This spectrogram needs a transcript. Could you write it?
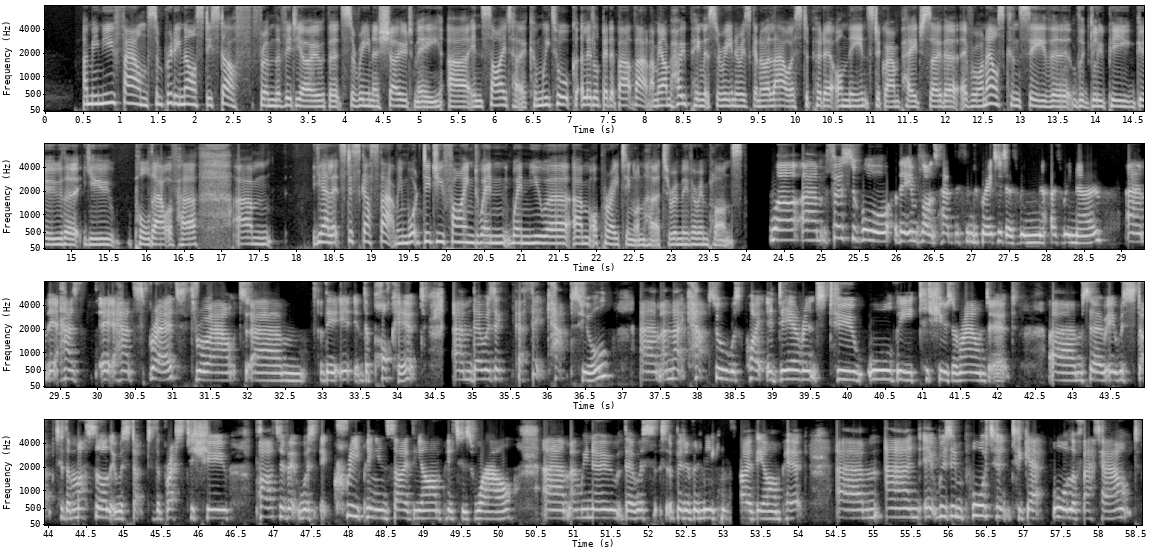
I mean, you found some pretty nasty stuff from the video that Serena showed me uh, inside her. Can we talk a little bit about that? I mean, I'm hoping that Serena is going to allow us to put it on the Instagram page so that everyone else can see the the gloopy goo that you pulled out of her. Um, yeah, let's discuss that. I mean, what did you find when when you were um, operating on her to remove her implants? Well, um, first of all, the implants had disintegrated, as we as we know. Um, it has it had spread throughout um, the the pocket. Um, there was a, a thick capsule, um, and that capsule was quite adherent to all the tissues around it. Um, so it was stuck to the muscle, it was stuck to the breast tissue. Part of it was it creeping inside the armpit as well. Um, and we know there was a bit of a leak inside the armpit. Um, and it was important to get all of that out.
